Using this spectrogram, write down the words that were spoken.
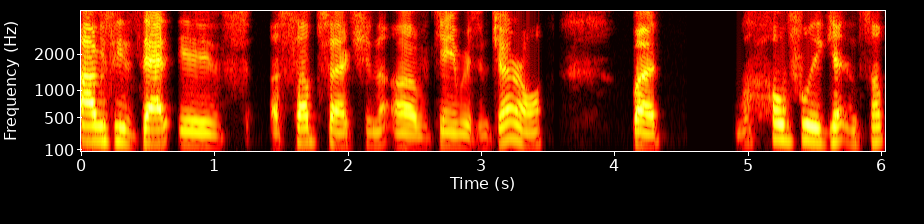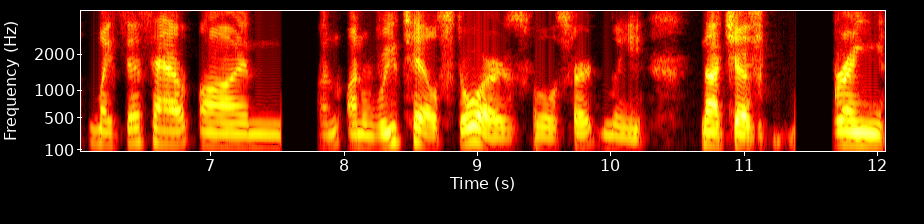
obviously that is a subsection of gamers in general but hopefully getting something like this out on on, on retail stores will certainly not just bring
